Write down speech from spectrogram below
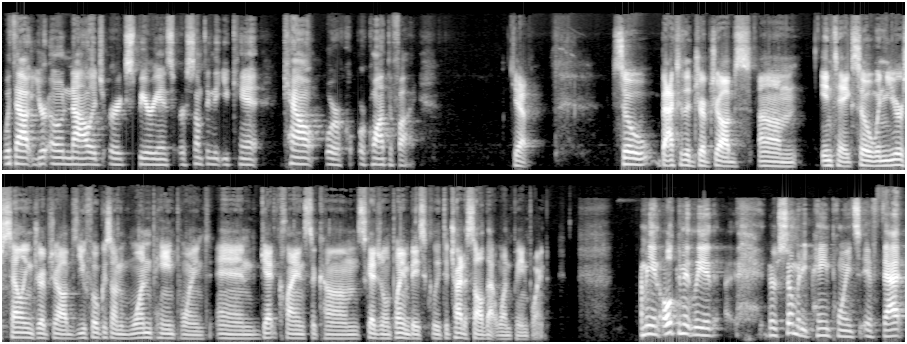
without your own knowledge or experience or something that you can't count or or quantify. Yeah. So back to the DripJobs. Um, intake. So when you're selling DripJobs, you focus on one pain point and get clients to come schedule an appointment basically to try to solve that one pain point. I mean, ultimately, there's so many pain points if that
